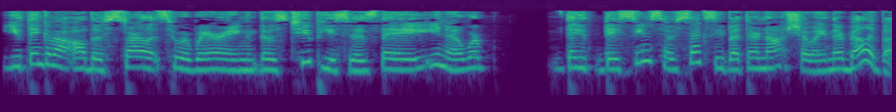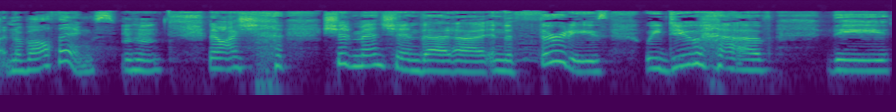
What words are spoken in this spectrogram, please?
you think about all those starlets who were wearing those two pieces, they, you know, were, they, they seem so sexy, but they're not showing their belly button of all things. Mm-hmm. Now, I sh- should mention that, uh, in the 30s, we do have the,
